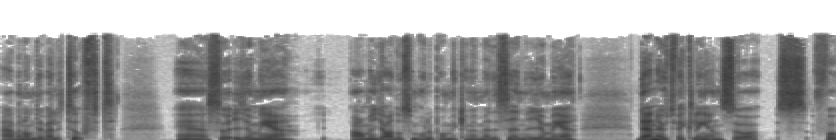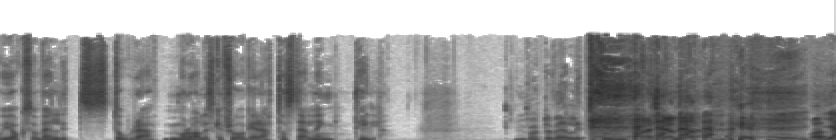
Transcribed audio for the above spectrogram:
även om det är väldigt tufft. Eh, så i och med, ja men jag då som håller på mycket med medicin, i och med den utvecklingen så får vi också väldigt stora moraliska frågor att ta ställning till. Nu vart det väldigt tungt här känner jag. Vad Ja.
